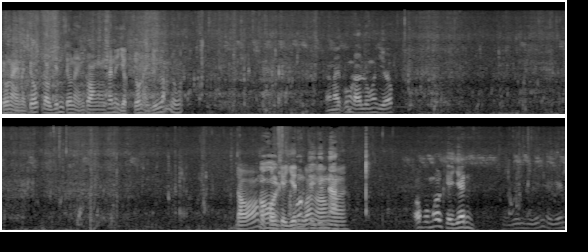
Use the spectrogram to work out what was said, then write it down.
chỗ này mà chốt đâu dính chỗ này con thấy nó giật chỗ này dữ lắm luôn á. Thằng này cuốn lại luôn á gì không đó một Ôi, con chì con dinh quá chì ngon nè. ốc con mướt chì vinh vinh, vinh, vinh.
